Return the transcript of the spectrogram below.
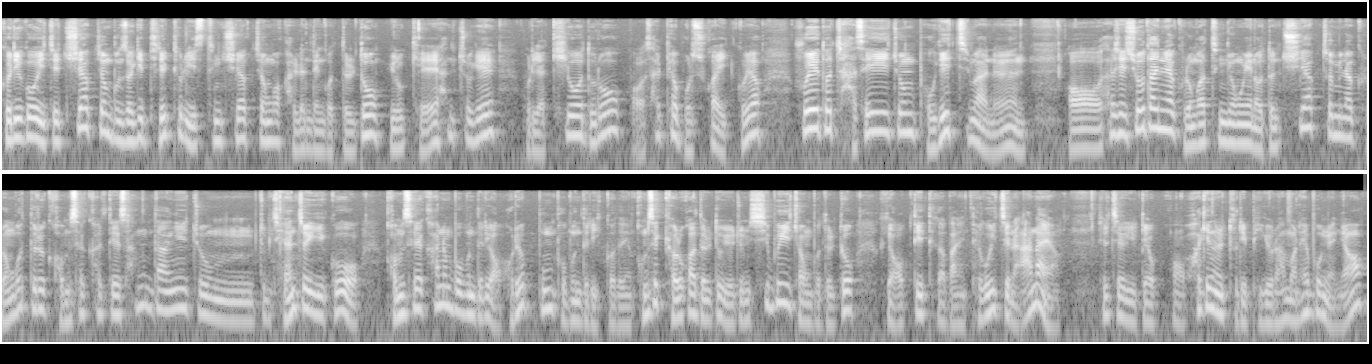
그리고 이제 취약점 분석이 directory listing 취약점과 관련된 것들도 이렇게 한쪽에 우리가 키워드로 어, 살펴볼 수가 있고요. 후에도 자세히 좀 보겠지만은 어, 사실 Shodan이나 그런 같은 경우에는 어떤 취약점이나 그런 것들을 검색할 때 상당히 좀, 좀 제한적이고 검색하는 부분들이 어려운 부분들이 있거든요. 검색 결과들도 요즘 CVE 정보들도 그게 업데이트가 많이 되고 있지는 않아요 실제 이렇게 어, 확인을 둘이 비교를 한번 해보면요.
